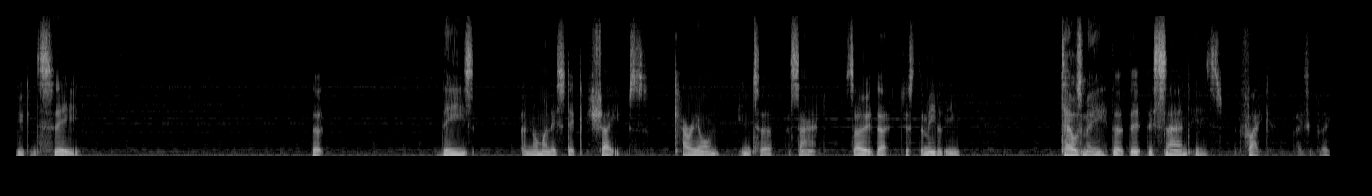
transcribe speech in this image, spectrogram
you can see that these anomalistic shapes carry on into the sand. So that just immediately tells me that th this sand is fake, basically.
